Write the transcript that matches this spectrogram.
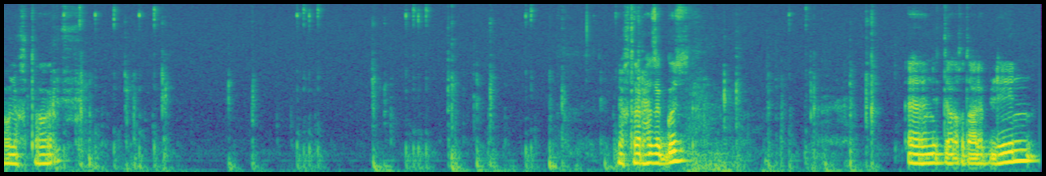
أو نختار نختار هذا الجزء. آه نبدأ أضغط على بلين.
